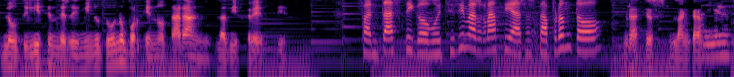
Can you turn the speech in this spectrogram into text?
lo utilicen desde el minuto uno porque notarán la diferencia. Fantástico, muchísimas gracias, hasta pronto. Gracias, Blanca. Adiós.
